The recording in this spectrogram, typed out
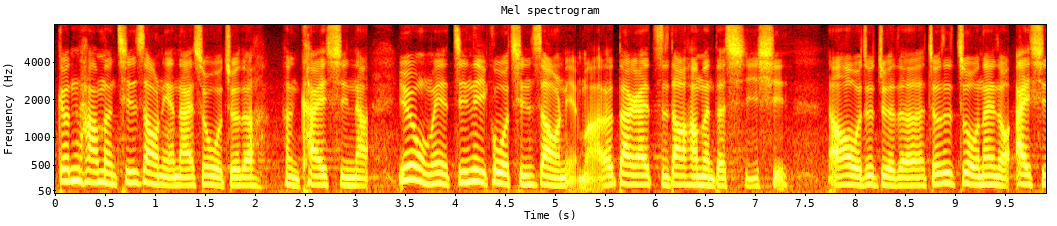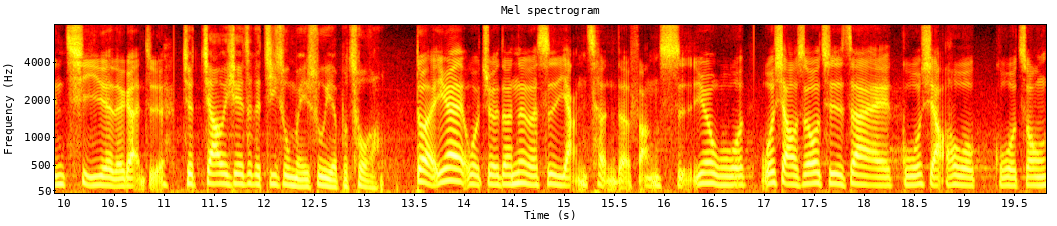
跟他们青少年来说，我觉得很开心啊，因为我们也经历过青少年嘛，大概知道他们的习性。然后我就觉得，就是做那种爱心企业的感觉，就教一些这个基础美术也不错。对，因为我觉得那个是养成的方式。因为我我小时候其实，在国小或国中，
